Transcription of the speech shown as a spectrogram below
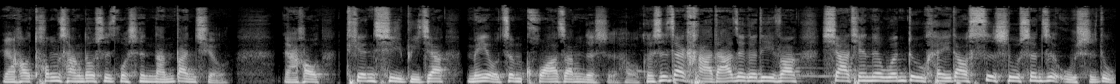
然后通常都是或是南半球，然后天气比较没有这么夸张的时候。可是，在卡达这个地方，夏天的温度可以到四十度甚至五十度，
